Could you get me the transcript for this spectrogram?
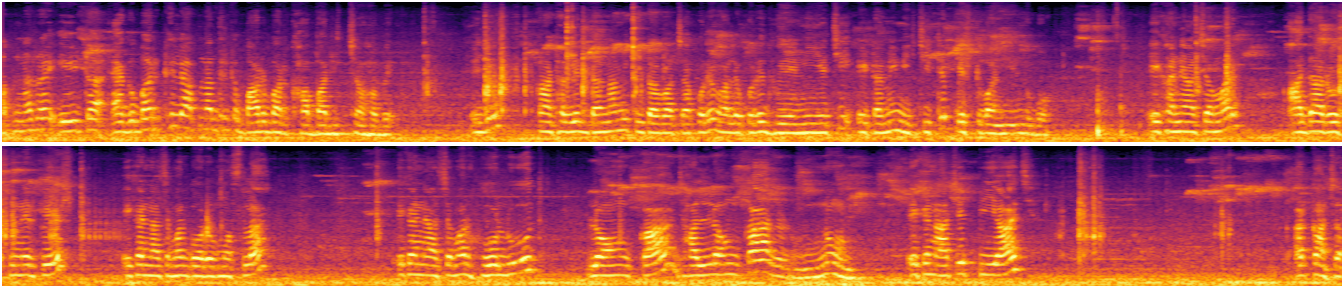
আপনারা এইটা একবার খেলে আপনাদেরকে বারবার খাবার ইচ্ছা হবে। এই যে কাঁঠালের দানা আমি কুটা বাচা করে ভালো করে ধুয়ে নিয়েছি, এটা আমি মিক্সিতে পেস্ট বানিয়ে নেব। এখানে আছে আমার আদা রসুনের পেস্ট, এখানে আছে আমার গরম মশলা, এখানে আছে আমার হলুদ, লঙ্কা, ঝাল লঙ্কা আর নুন। এখানে আছে পেঁয়াজ আর কাঁচা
